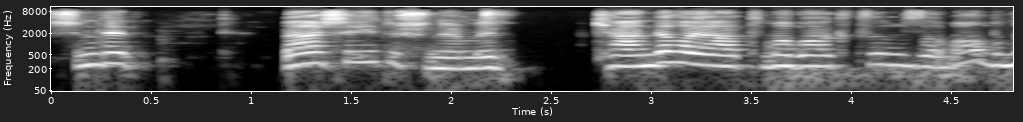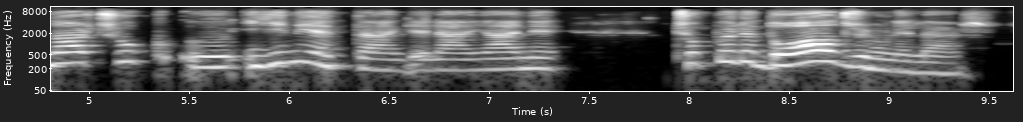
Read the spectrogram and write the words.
Şimdi ben şeyi düşünüyorum kendi hayatıma baktığım zaman bunlar çok e, iyi niyetten gelen yani çok böyle doğal cümleler.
